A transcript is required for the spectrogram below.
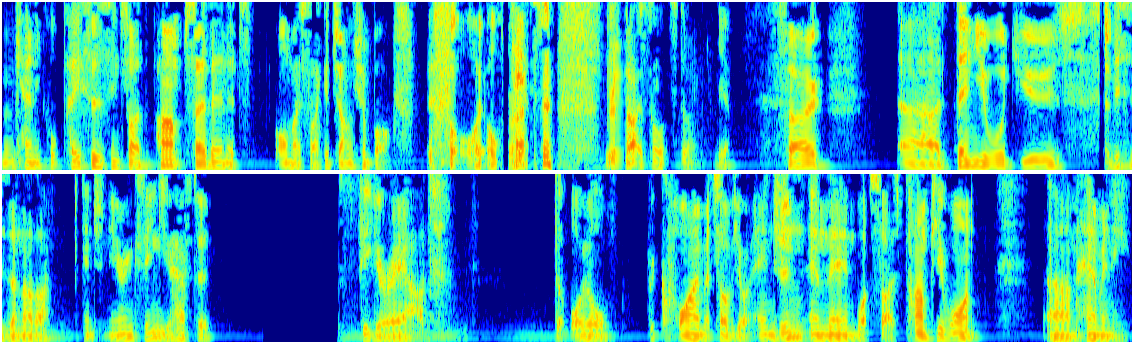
mechanical pieces inside the pump, so then it's almost like a junction box for oil, right? Yes. that's all it's doing. Yeah. So uh, then you would use. So this is another engineering thing. You have to figure out the oil requirements of your engine, and then what size pump you want, um, how many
